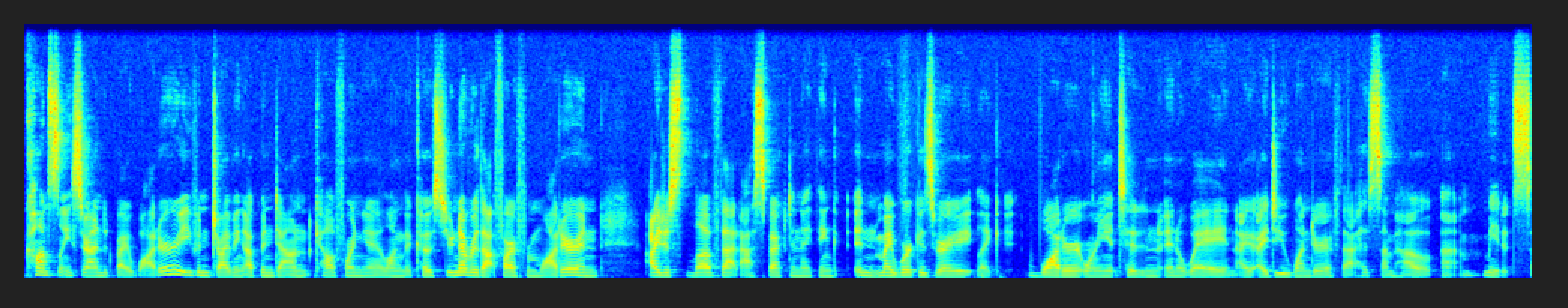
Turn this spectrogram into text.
constantly surrounded by water. Even driving up and down California along the coast, you're never that far from water. And I just love that aspect. And I think and my work is very like water oriented in, in a way. And I, I do wonder if that has somehow um, made, its,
